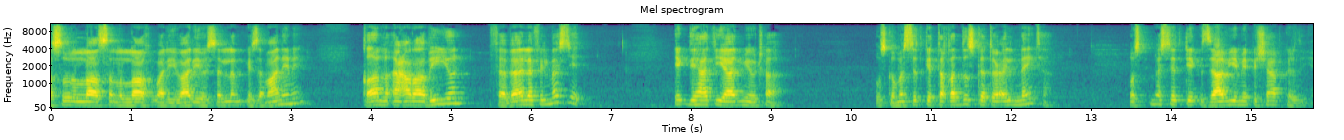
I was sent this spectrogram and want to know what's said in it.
رسول اللہ صلی اللہ علیہ وآلہ وسلم کے زمانے میں قام اعرابی فبال فی المسجد۔ ایک دیہاتی آدمی اٹھا۔ اس کو مسجد کے تقدس کا تو علم نہیں تھا۔ اس مسجد کے ایک زاویے میں پیشاب کر دیا۔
